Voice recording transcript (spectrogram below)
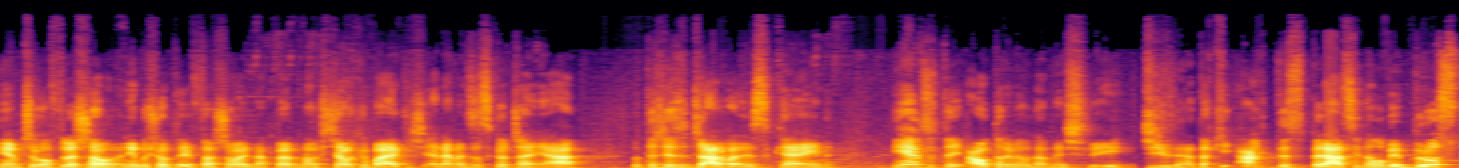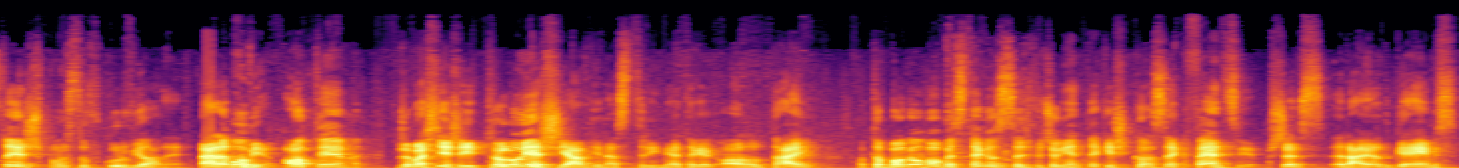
Nie wiem czemu flashował, nie musiał tutaj flashować na pewno, chciał chyba jakiś element zaskoczenia. To też jest Jarvan, jest Kane. Nie wiem co tutaj autor miał na myśli. Dziwne, taki akt desperacji. No mówię, Bruce to jest po prostu wkurwiony. No ale mówię o tym, że właśnie jeżeli trolujesz jawnie na streamie, tak jak on tutaj, no to mogą wobec tego zostać wyciągnięte jakieś konsekwencje przez Riot Games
